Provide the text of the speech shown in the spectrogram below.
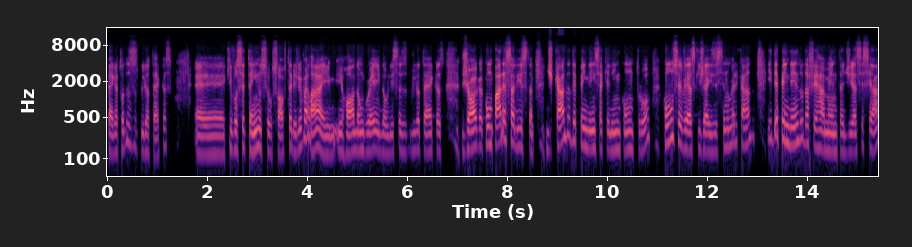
pega todas as bibliotecas é, que você tem no seu software, ele vai lá e, e roda um grade ou lista das bibliotecas, joga, compara essa lista de cada dependência que ele encontrou com os CVEs que já existem no mercado, e dependendo da ferramenta de SCA,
